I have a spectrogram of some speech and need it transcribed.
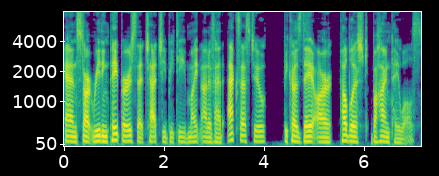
and start reading papers that ChatGPT might not have had access to because they are published behind paywalls.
